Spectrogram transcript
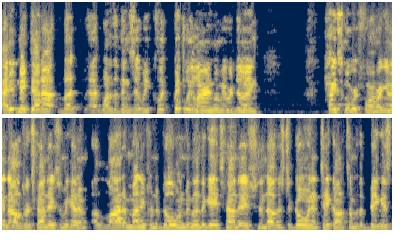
I didn't make that up, but uh, one of the things that we quickly learned when we were doing high school reform, or you know, at Knowledge Works Foundation, we got a, a, lot of money from the Bill and Melinda Gates Foundation and others to go in and take on some of the biggest,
